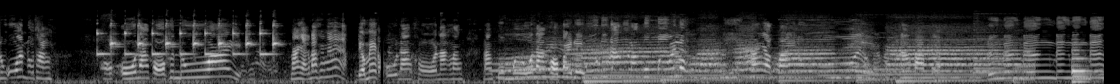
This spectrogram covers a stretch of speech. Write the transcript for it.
ลุงอ้วนดูทางโอ้นางขอขึ้นด้วยนางอยากนั่งข้างหน้าเดี๋ยวแม่โอ้นางขอนางนางนางกุมมือนางขอไปด้วยอู้ดูนางนางกุมมือไว้เลยนางอยากไปด้วยนางปาแบบดึงดึงดึงดึงดึงดึง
